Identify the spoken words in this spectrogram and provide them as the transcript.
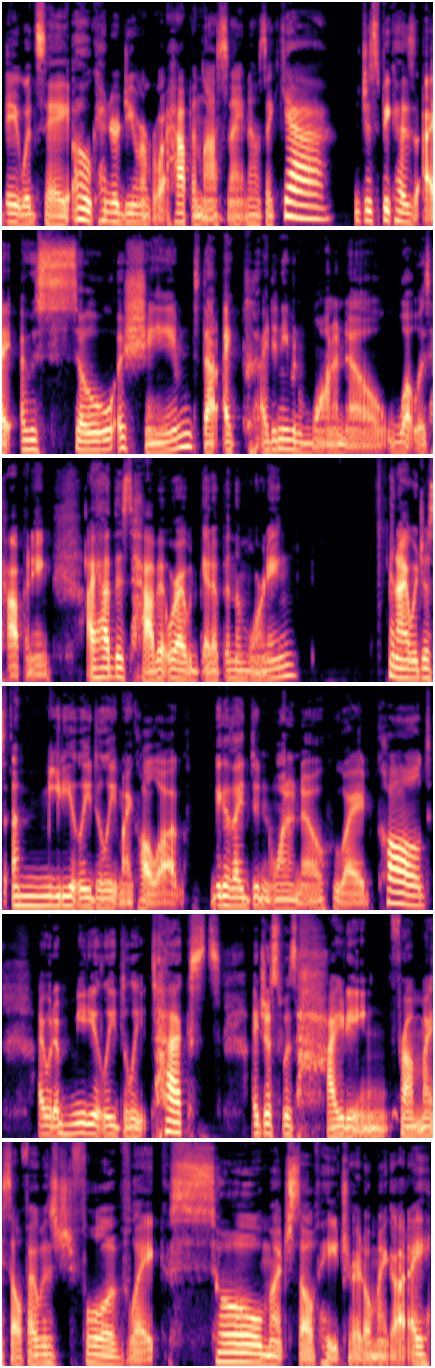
They would say, Oh, Kendra, do you remember what happened last night? And I was like, Yeah, just because I, I was so ashamed that I, I didn't even want to know what was happening. I had this habit where I would get up in the morning and I would just immediately delete my call log because I didn't want to know who I had called. I would immediately delete texts. I just was hiding from myself. I was full of like so much self hatred. Oh my God. I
